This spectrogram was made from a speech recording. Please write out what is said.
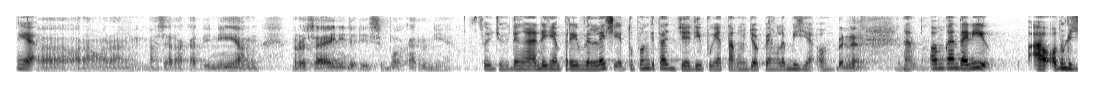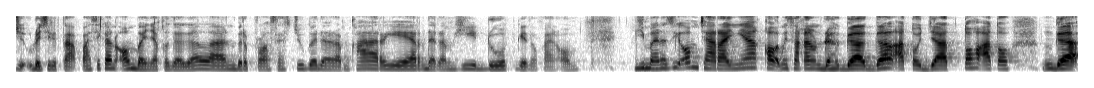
Iya. eh, orang-orang masyarakat ini yang menurut saya ini jadi sebuah karunia. Setuju. Dengan adanya privilege itu pun kita jadi punya tanggung jawab yang lebih ya Om. Bener. Nah, Om kan tadi uh, Om udah udah cerita, pasti kan Om banyak kegagalan, berproses juga dalam karir, dalam hidup gitu kan Om. Gimana sih Om caranya kalau misalkan udah gagal atau jatuh atau nggak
